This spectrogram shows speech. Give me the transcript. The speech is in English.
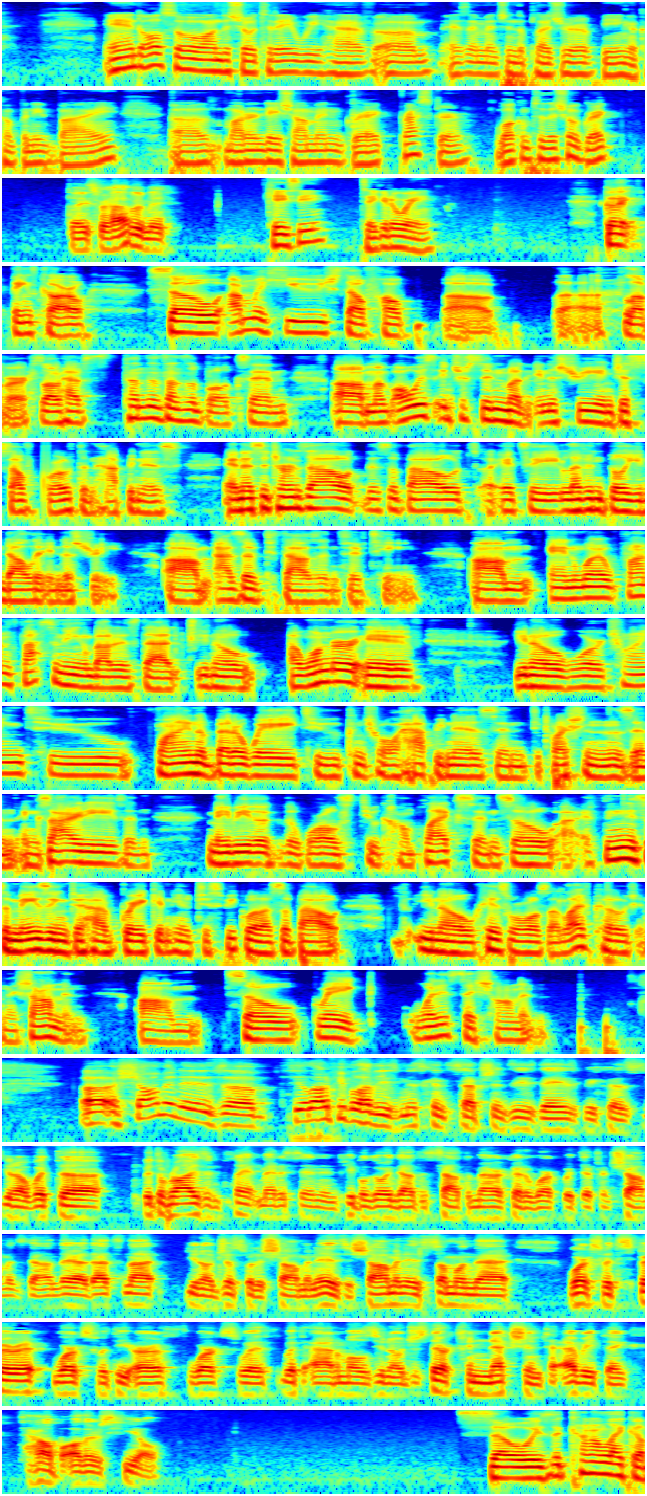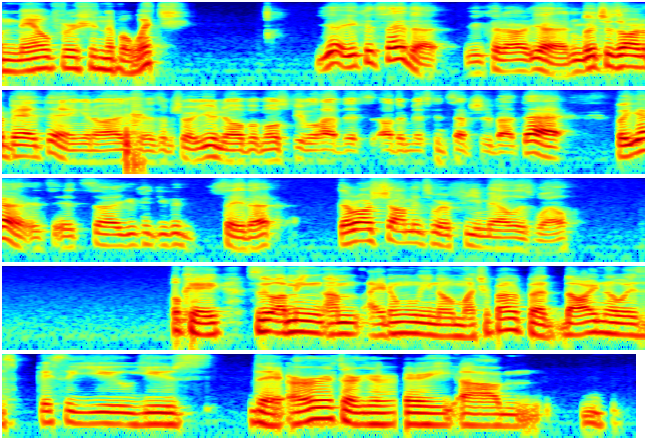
And also on the show today, we have, um, as I mentioned, the pleasure of being accompanied by uh, modern day shaman Greg Prasker. Welcome to the show, Greg. Thanks for having me. Casey, take it away. Great. Thanks, Carl. So I'm a huge self help uh, uh, lover. So I have tons and tons of books, and um, I'm always interested in the industry and just self growth and happiness. And as it turns out, this about uh, it's a 11 billion dollar industry um, as of 2015. Um, and what I find fascinating about it is that, you know, I wonder if, you know, we're trying to find a better way to control happiness and depressions and anxieties and maybe the, the world's too complex. And so I think it's amazing to have Greg in here to speak with us about, you know, his role as a life coach and a shaman. Um, so Greg, what is a shaman? Uh, a shaman is uh, see a lot of people have these misconceptions these days because you know with the with the rise in plant medicine and people going down to South America to work with different shamans down there. That's not you know just what a shaman is. A shaman is someone that works with spirit, works with the earth, works with with animals. You know, just their connection to everything to help others heal. So is it kind of like a male version of a witch? Yeah, you could say that. You could, uh, yeah, and witches aren't a bad thing, you know, as, as, I'm sure you know. But most people have this other misconception about that. But yeah, it's it's uh, you could you could say that. There are shamans who are female as well. Okay, so I mean, um, I don't really know much about it, but all I know is basically you use the earth, or you're very um,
